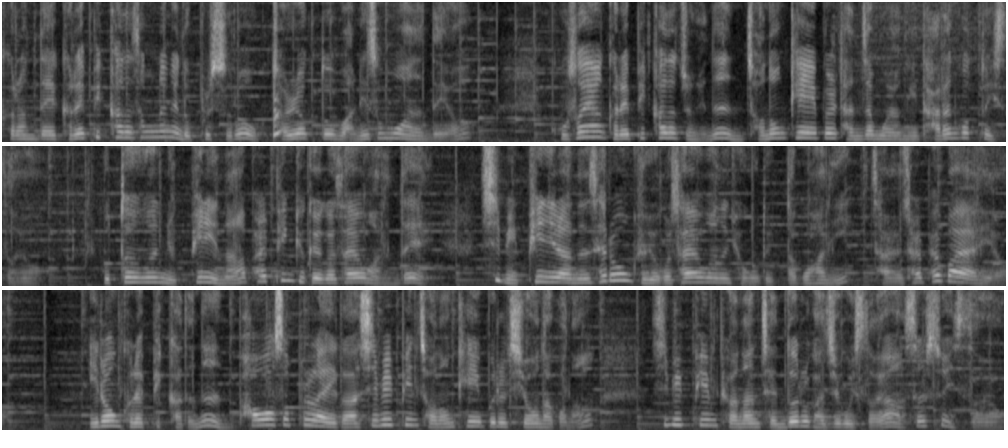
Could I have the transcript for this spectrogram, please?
그런데 그래픽카드 성능이 높을수록 전력도 많이 소모하는데요. 고사양 그래픽카드 중에는 전원 케이블 단자 모양이 다른 것도 있어요. 보통은 6핀이나 8핀 규격을 사용하는데 12핀이라는 새로운 규격을 사용하는 경우도 있다고 하니 잘 살펴봐야 해요. 이런 그래픽카드는 파워 서플라이가 12핀 전원 케이블을 지원하거나 12핀 변환 젠더를 가지고 있어야 쓸 수 있어요.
